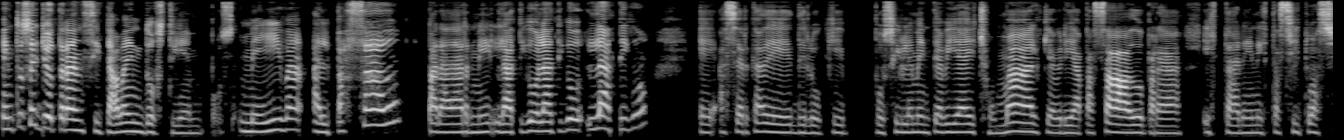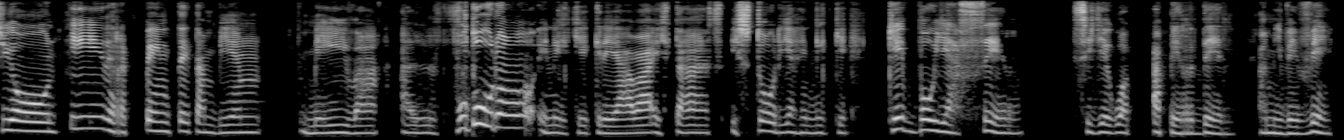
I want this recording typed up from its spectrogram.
Entonces yo transitaba en dos tiempos. Me iba al pasado para darme látigo, látigo, látigo eh, acerca de, de lo que posiblemente había hecho mal, que habría pasado para estar en esta situación y de repente también me iba al futuro en el que creaba estas historias en el que qué voy a hacer si llego a perder a mi bebé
